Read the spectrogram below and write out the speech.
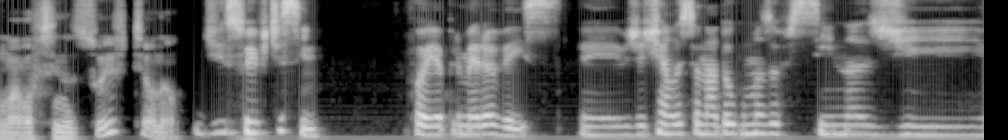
uma oficina de Swift ou não? De Swift, sim. Foi a primeira vez. É, Eu já tinha lecionado algumas oficinas de,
